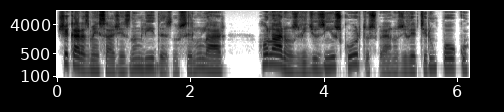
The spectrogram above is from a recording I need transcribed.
checar as mensagens não lidas no celular, rolar uns videozinhos curtos para nos divertir um pouco.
